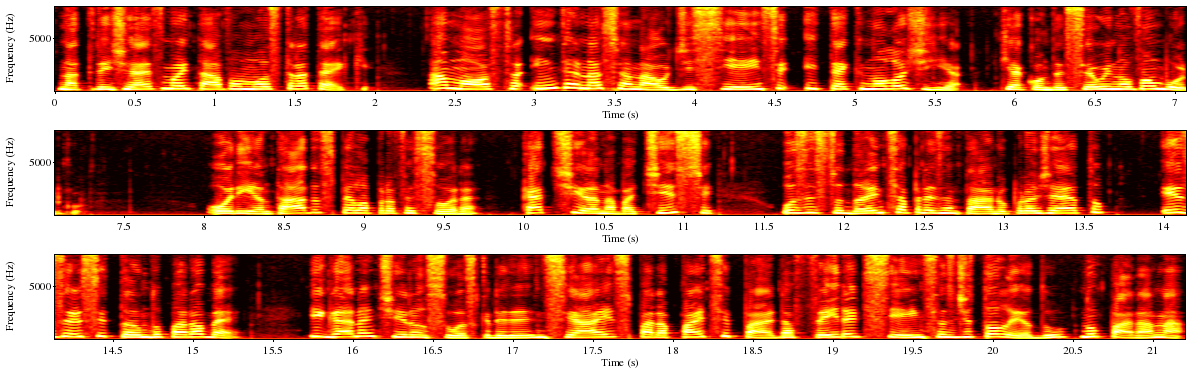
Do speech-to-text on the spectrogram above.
na 38ª Mostratec, a Mostra Internacional de Ciência e Tecnologia, que aconteceu em Novo Hamburgo. Orientados pela professora Catiana Batiste, os estudantes apresentaram o projeto Exercitando Parobé, e garantiram suas credenciais para participar da Feira de Ciências de Toledo, no Paraná.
